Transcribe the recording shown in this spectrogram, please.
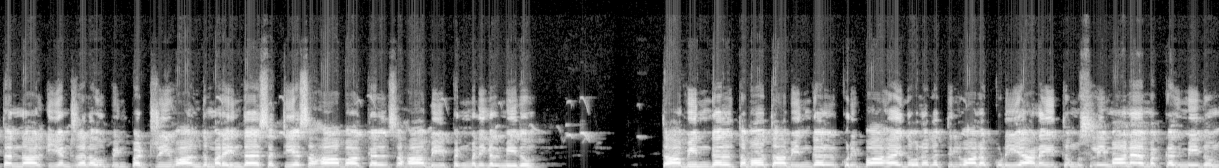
தன்னால் இயன்றளவு பின்பற்றி வாழ்ந்து மறைந்த சத்திய சஹாபாக்கள் சஹாபி பெண்மணிகள் மீதும் தாபீன்கள் தபோ தாபீன்கள் குறிப்பாக இந்த உலகத்தில் வாழக்கூடிய அனைத்து முஸ்லிமான மக்கள் மீதும்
